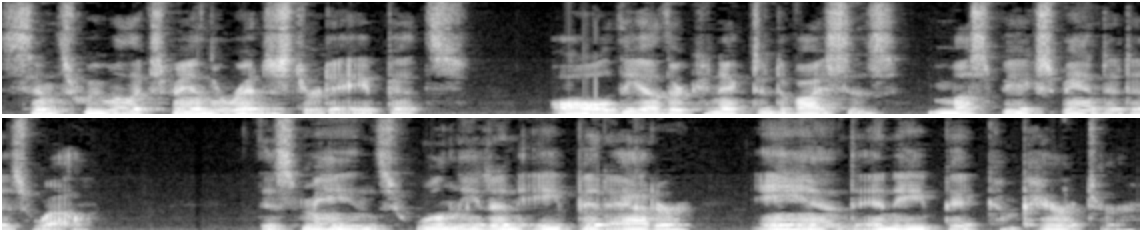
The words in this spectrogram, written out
Since we will expand the register to 8 bits, all the other connected devices must be expanded as well. This means we'll need an 8-bit adder and an 8-bit comparator.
